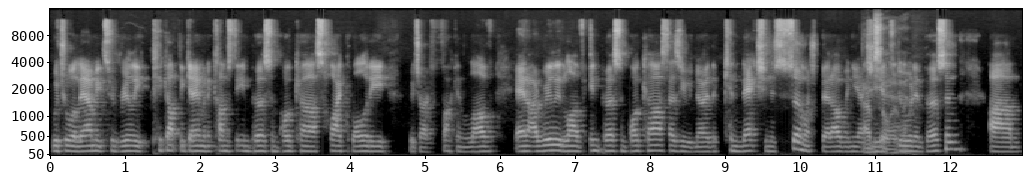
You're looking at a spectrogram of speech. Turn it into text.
which will allow me to really pick up the game when it comes to in-person podcasts, high quality, which I fucking love. And I really love in-person podcasts. As you would know, the connection is so much better when you actually get to do it in person. Um,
